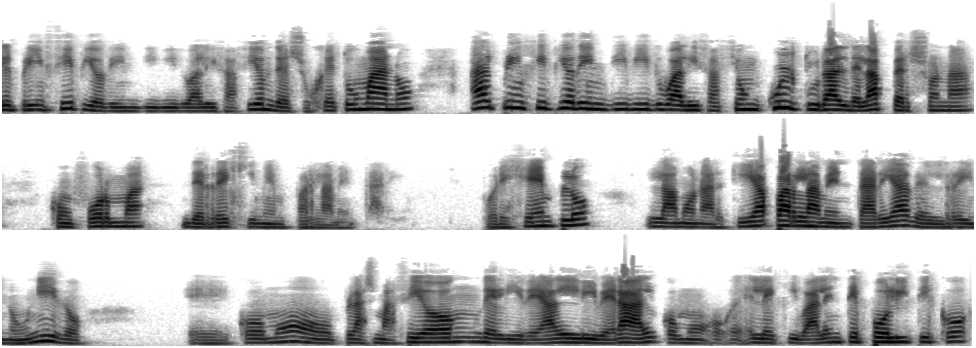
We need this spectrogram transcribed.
el principio de individualización del sujeto humano al principio de individualización cultural de la persona con forma de régimen parlamentario. Por ejemplo, la monarquía parlamentaria del Reino Unido, eh, como plasmación del ideal liberal, como el equivalente político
